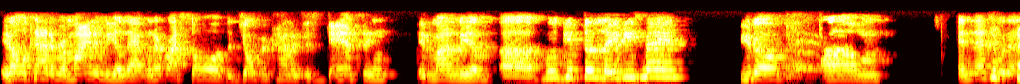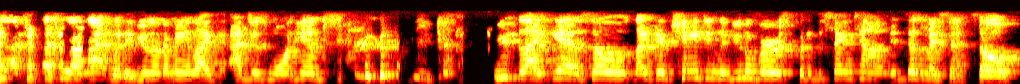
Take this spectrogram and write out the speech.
it all kind of reminded me of that. Whenever I saw the Joker kind of just dancing, it reminded me of uh, "We'll get the ladies man," you know. Um, and that's what that's, where I'm at with it. You know what I mean? Like I just want him to. Like yeah, so like they're changing the universe, but at the same time, it doesn't make sense. So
